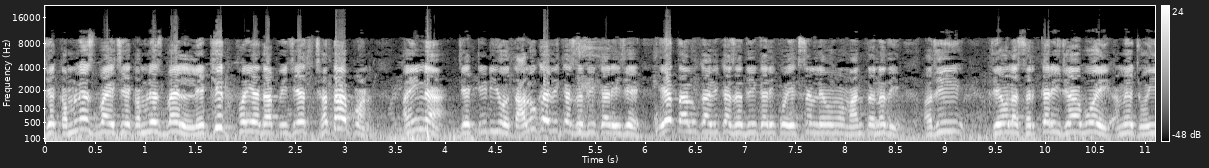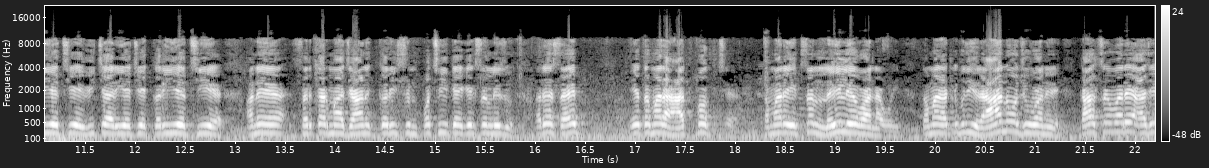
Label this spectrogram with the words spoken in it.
જે કમલેશભાઈ છે કમલેશભાઈ લેખિત ફરિયાદ આપી છે. છતાં પણ અહીંના જે ટીડીઓ તાલુકા વિકાસ અધિકારી છે, એ તાલુકા વિકાસ અધિકારી કોઈ એક્શન લેવામાં માનતા નથી. હજી જે ઓલા સરકારી જવાબ હોય, અમે જોઈએ છીએ, વિચારીએ છીએ, કરીએ છીએ અને સરકારમાં જાણ કરીશું પછી કંઈક એક્શન લઈશું. અરે સાહેબ, એ તમારા હાથ પગ છે. તમારે એક્શન લઈ લેવાના હોય. તમારે આટલી બધી રાહ ન જોવાની હોય. કાલ સવારે આજે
